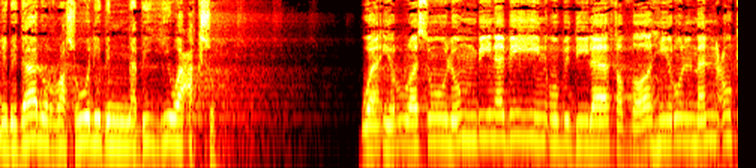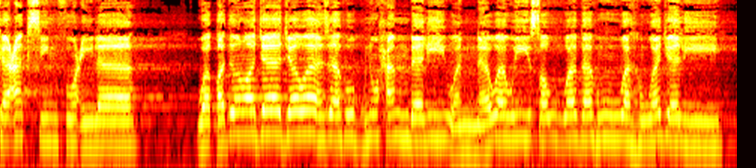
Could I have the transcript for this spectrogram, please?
إبدال الرسول بالنبي وعكسه. وإن رسول بنبي أبدلا فالظاهر المنع كعكس فعلا. وقد رجا جوازه ابن حنبل والنووي صوبه وهو جلي.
